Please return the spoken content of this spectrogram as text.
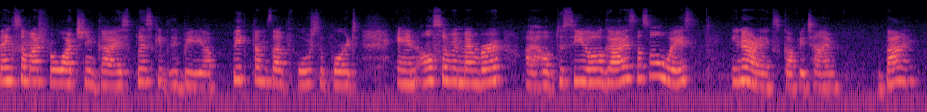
Thanks so much for watching, guys. Please give the video a big thumbs up for support. And also remember, I hope to see you all, guys, as always, in our next coffee time. Bye!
